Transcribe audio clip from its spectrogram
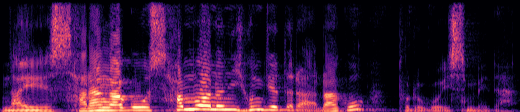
나의 사랑하고 사모하는 형제들아라고 부르고 있습니다.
